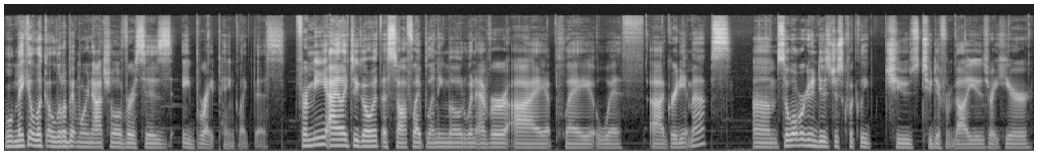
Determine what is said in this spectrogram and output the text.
will make it look a little bit more natural versus a bright pink like this. For me, I like to go with a soft light blending mode whenever I play with uh, gradient maps. Um, so what we're going to do is just quickly choose two different values right here.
